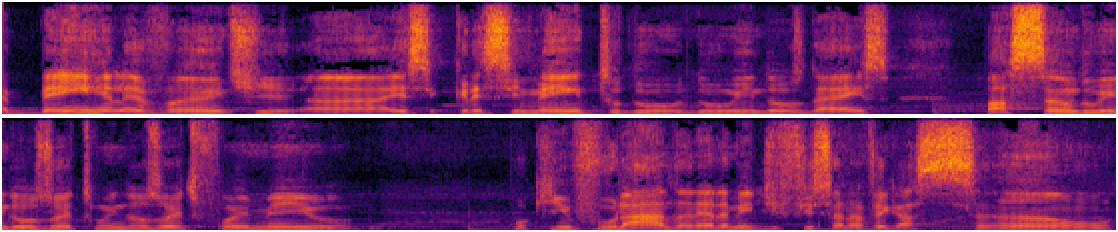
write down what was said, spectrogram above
é bem relevante ah, esse crescimento do, do Windows 10 passando o Windows 8. O Windows 8 foi meio pouquinho furada, né? Era meio difícil a navegação.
